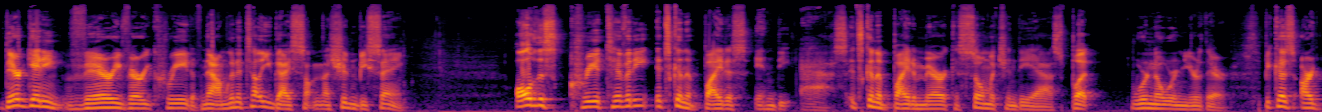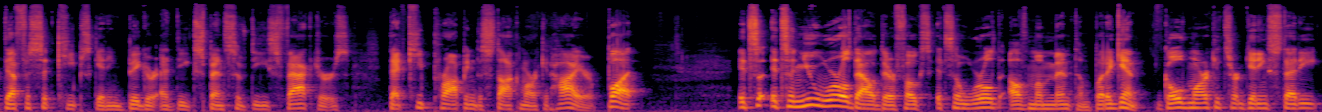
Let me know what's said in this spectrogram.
They're getting very very creative. Now, I'm going to tell you guys something I shouldn't be saying. All this creativity, it's going to bite us in the ass. It's going to bite America so much in the ass, but we're nowhere near there because our deficit keeps getting bigger at the expense of these factors that keep propping the stock market higher. But it's it's a new world out there, folks. It's a world of momentum. But again, gold markets are getting steady.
